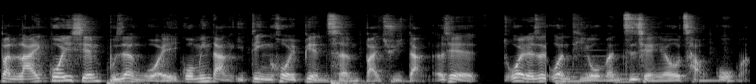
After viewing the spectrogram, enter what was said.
本来龟先不认为国民党一定会变成白区党，而且。为了这个问题，我们之前也有吵过嘛。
